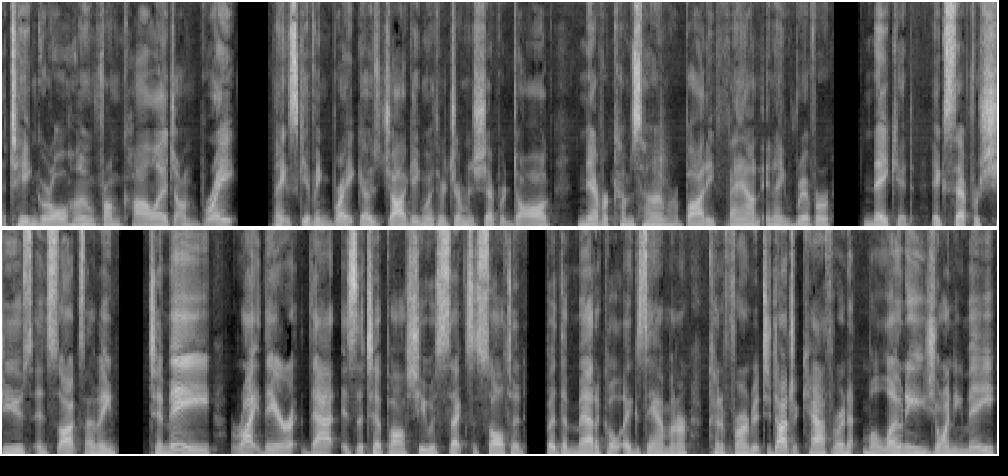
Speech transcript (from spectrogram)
a teen girl home from college on break. Thanksgiving break goes jogging with her German Shepherd dog, never comes home, her body found in a river naked except for shoes and socks. I mean, to me, right there, that is the tip off she was sex assaulted. But the medical examiner confirmed it. To Dr. Catherine Maloney joining me,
